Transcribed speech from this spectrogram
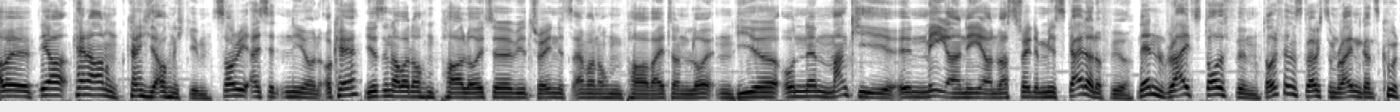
Aber ja, keine Ahnung. Kann ich dir auch nicht geben. Sorry, I said Neon, okay? Hier sind aber noch ein paar Leute. Wir trainen jetzt einfach noch ein paar weiteren Leuten. Hier und eine Monkey in Mega Neon. Was tradet mir Skyler dafür? Nennen Ride Dolphin. Dolphin ist, glaube ich, zum Riden ganz cool.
